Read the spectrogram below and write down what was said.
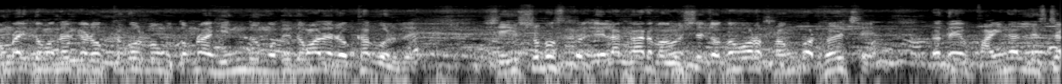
আমরাই তোমাদেরকে রক্ষা করব, তোমরা হিন্দু, মোদি তোমাদের রক্ষা করবে। সেই সমস্ত এলাকার মানুষের যত বড় সংকট হয়েছে, তাতে ফাইনাল লিস্টে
